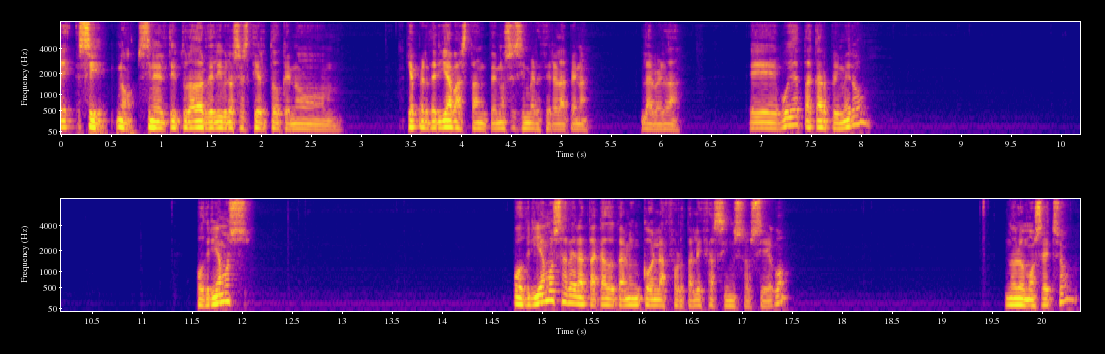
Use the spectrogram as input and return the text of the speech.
Eh, sí, no, sin el triturador de libros es cierto que no, que perdería bastante. No sé si merecería la pena, la verdad. Eh, voy a atacar primero. Podríamos... Podríamos haber atacado también con la fortaleza sin sosiego. No lo hemos hecho.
